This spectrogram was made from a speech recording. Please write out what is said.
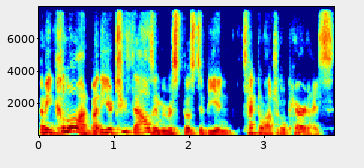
I mean, come on, by the year 2000, we were supposed to be in technological paradise.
